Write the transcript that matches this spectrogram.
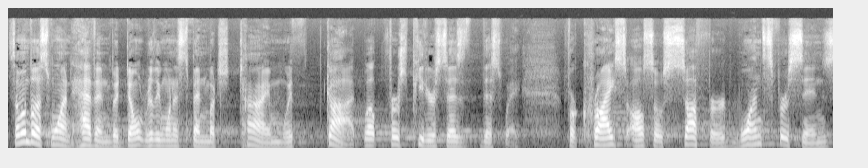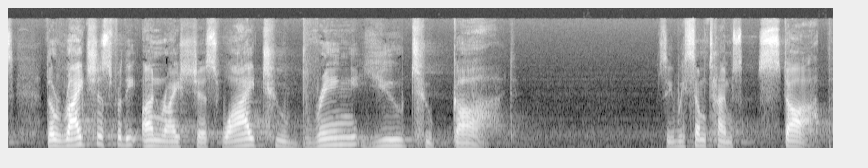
Some of us want heaven, but don't really want to spend much time with God? Well, 1 Peter says this way For Christ also suffered once for sins, the righteous for the unrighteous. Why? To bring you to God. See, we sometimes stop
